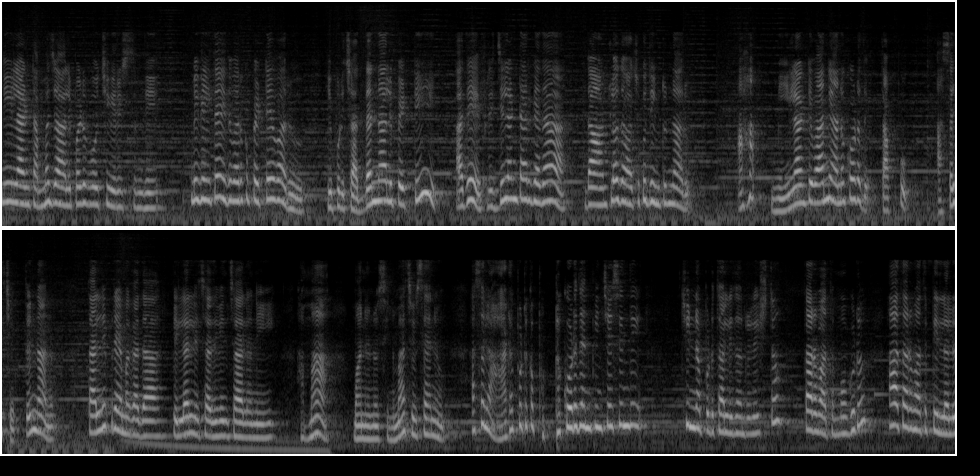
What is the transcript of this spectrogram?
నీలాంటి అమ్మ జాలిపడి ఓ చీరిస్తుంది. మిగిలితే ఇదివరకు పెట్టేవారు. ఇప్పుడు చద్దన్నాలు పెట్టి అదే ఫ్రిడ్జిలు అంటారు కదా దాంట్లో దాచుకు తింటున్నారు. ఆహా మీలాంటి వారిని అనకూడదు తప్పు. అసలు చెప్తున్నాను తల్లి ప్రేమ కదా పిల్లల్ని చదివించాలని. అమ్మా మనను సినిమా చూశాను అసలు ఆడపుట్టుక పుట్టకూడదనిపించేసింది. చిన్నప్పుడు తల్లిదండ్రుల ఇష్టం తర్వాత మొగుడు ఆ తర్వాత పిల్లలు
